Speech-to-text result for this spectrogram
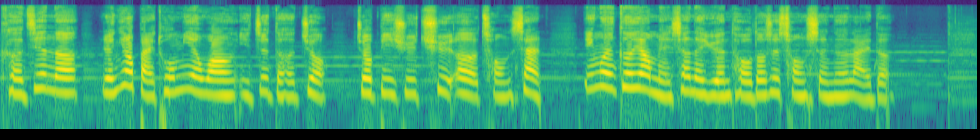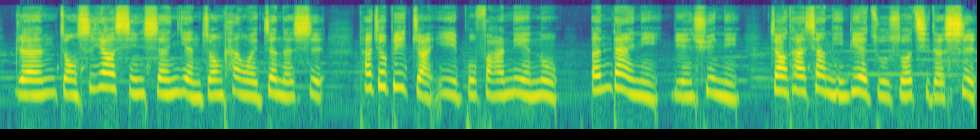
可见呢，人要摆脱灭亡以致得救，就必须去恶从善，因为各样美善的源头都是从神而来的。人总是要行神眼中看为正的事，他就必转意不发烈怒，恩待你，怜恤你，叫他向你列祖所起的事，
